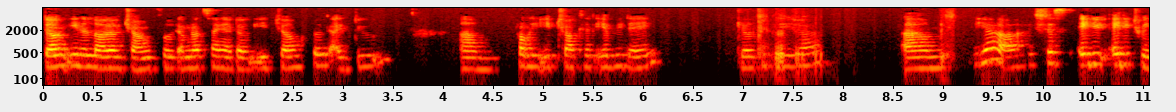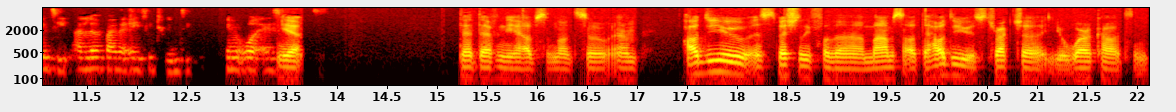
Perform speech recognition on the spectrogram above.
don't eat a lot of junk food. I'm not saying I don't eat junk food. I do. Um, probably eat chocolate every day. Guilty pleasure. Um, yeah, it's just 80, 80 20. I live by the 80 20 in all aspects. Yeah. That definitely helps a lot. So, um, how do you, especially for the moms out there, how do you structure your workouts and,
